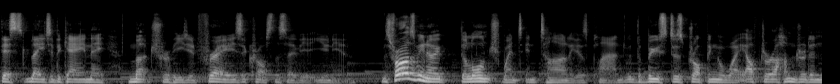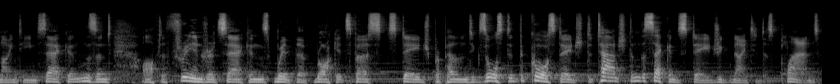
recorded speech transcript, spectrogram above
This later became a much repeated phrase across the Soviet Union. As far as we know, the launch went entirely as planned, with the boosters dropping away after 119 seconds, and after 300 seconds, with the rocket's first stage propellant exhausted, the core stage detached and the second stage ignited as planned.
